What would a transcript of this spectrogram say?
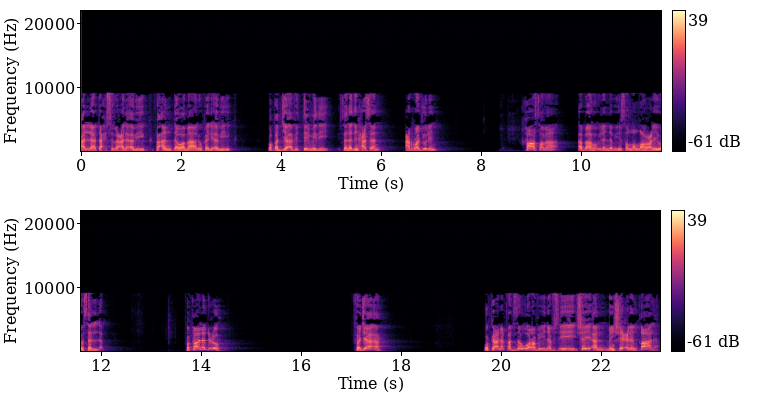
ألا تحسب على أبيك فأنت ومالك لأبيك. وقد جاء في الترمذي سند حسن عن رجل خاصم أباه إلى النبي صلى الله عليه وسلم فقال ادعوه فجاءه وكان قد زور في نفسه شيئا من شعر قاله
